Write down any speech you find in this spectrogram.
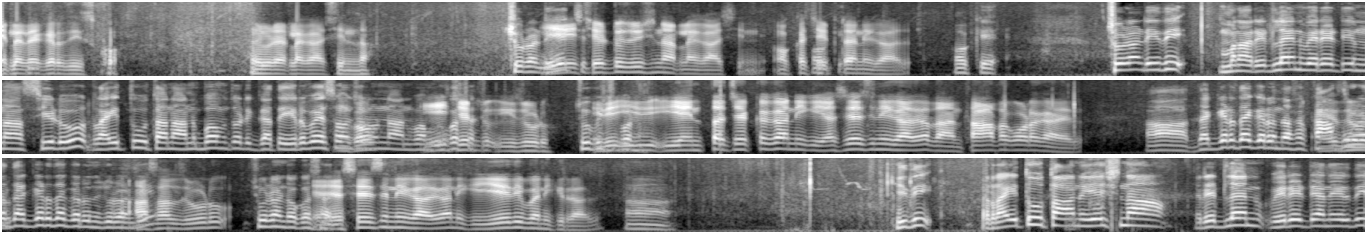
ఇట్లా దగ్గర తీసుకో. చూడు ఎట్లా కాసిందా. చూడండి ఏ చెట్టు చూసినా అట్లనే కాసింది ఒక్క చెట్టు అని కాదు. ఓకే. చూడండి ఇది మన రెడ్ లైన్ వెరైటీ ఉన్న సీడు రైతు తన అనుభవంతో గత ఇరవై సంవత్సరాలు ఉన్న అనుభవం ఈ ఒకసారి చెట్టు ఇది చూడు. చూపించు ఇది ఎంత చెక్కగా నీకు ఎసేసిని కాదు దాని తాత కూడా కాదు. ఆ, దగ్గర దగ్గర ఉంది. అసలు కాపు కూడా దగ్గర దగ్గర ఉంది చూడండి. అసలు చూడు. చూడండి ఒకసారి. ఎసేసిని కాదు నీకు ఏది పనికిరాదు. ఆ. ఇది రైతు తాను వేసిన రెడ్ లైన్ వెరైటీ అనేది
